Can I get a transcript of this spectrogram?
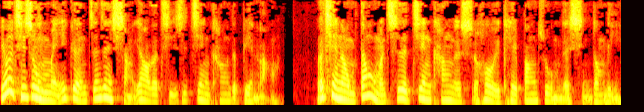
因为其实我们每一个人真正想要的，其实是健康的变老。而且呢，我们当我们吃的健康的时候，也可以帮助我们的行动力。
